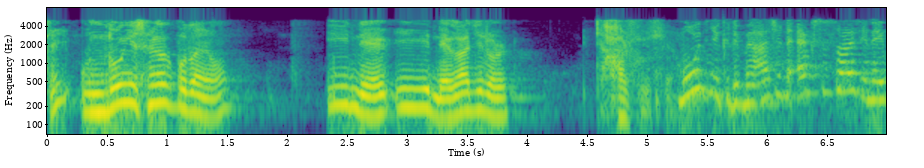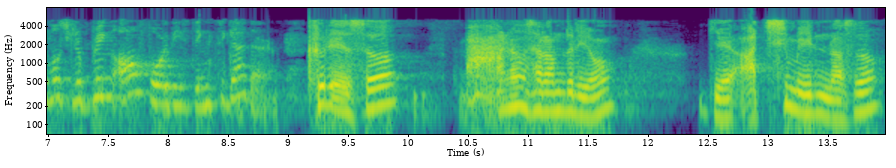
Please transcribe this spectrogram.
그 운동이 생각보다요. 이 네, 이 네 가지를 할 수 있어요. More than you can imagine, exercise enables you to bring all four of these things together. 그래서 많은 사람들이요. 이게 아침에 일어나서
